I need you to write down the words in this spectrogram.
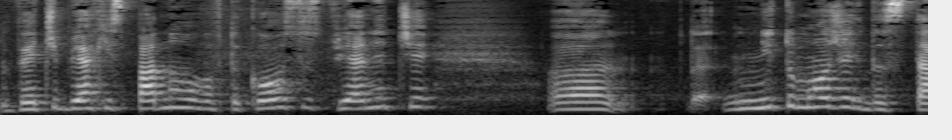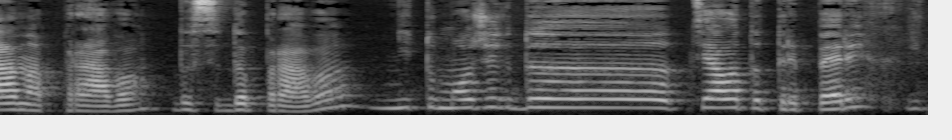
вече бях изпаднала в такова състояние, че а, нито можех да стана права, да седа права, нито можех да цялата треперех и,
